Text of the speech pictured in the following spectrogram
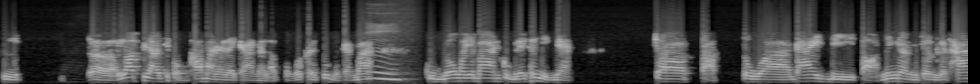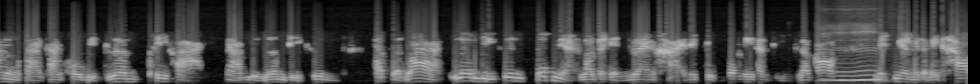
คือเอ่อรอบที่แล้วที่ผมเข้ามาในรายการนั่นแหละผมก็เคยพูดเหมือนกันว่าอืมกลุ่มโรงพยาบาลกลุ่มอิเล็กทรอนิกส์เนี่ยจะปรับตัวได้ดีต่อเนื่องจนกระทั่งสถานการณ์โควิด เริ่มคลี่คลายนะครับหรือเริ่มดีขึ้น ถ้าเกิดว่าเริ่มดีขึ้นปุ๊บเนี่ย เราจะเห็นแรงขายในกลุ่มพวกนี้ทันที แล้วก็อืมเม็ดเงินมันจะไปเข้า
